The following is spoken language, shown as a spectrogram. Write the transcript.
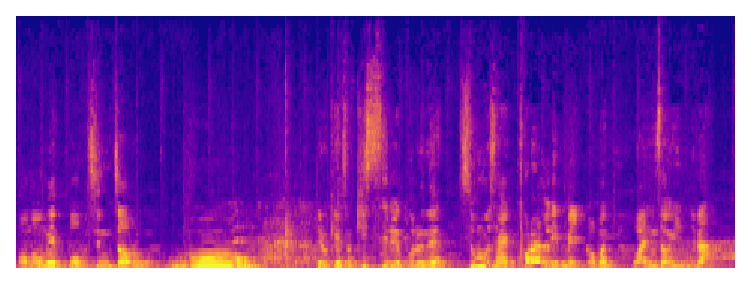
어 너무 예뻐 진짜로 오. 이렇게 해서 키스를 부르는 스무 살 코랄립 메이크업은 완성입니다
